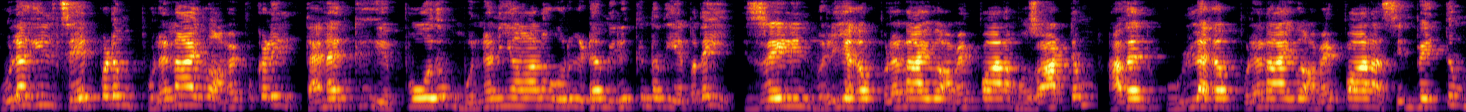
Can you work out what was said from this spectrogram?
உலகில் செயற்படும் புலனாய்வு அமைப்புகளில் தனக்கு எப்போதும் முன்னணியான ஒரு இடம் இருக்கின்றது என்பதை இஸ்ரேலின் வெளியக புலனாய்வு அமைப்பான மொசாட்டும் அதன் உள்ளக புலனாய்வு அமைப்பான சின்பைத்தும்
